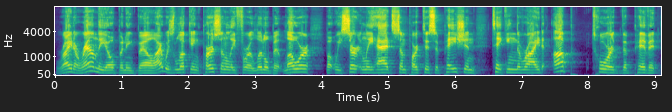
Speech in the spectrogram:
right around the opening bell. I was looking personally for a little bit lower, but we certainly had some participation taking the ride up toward the pivot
